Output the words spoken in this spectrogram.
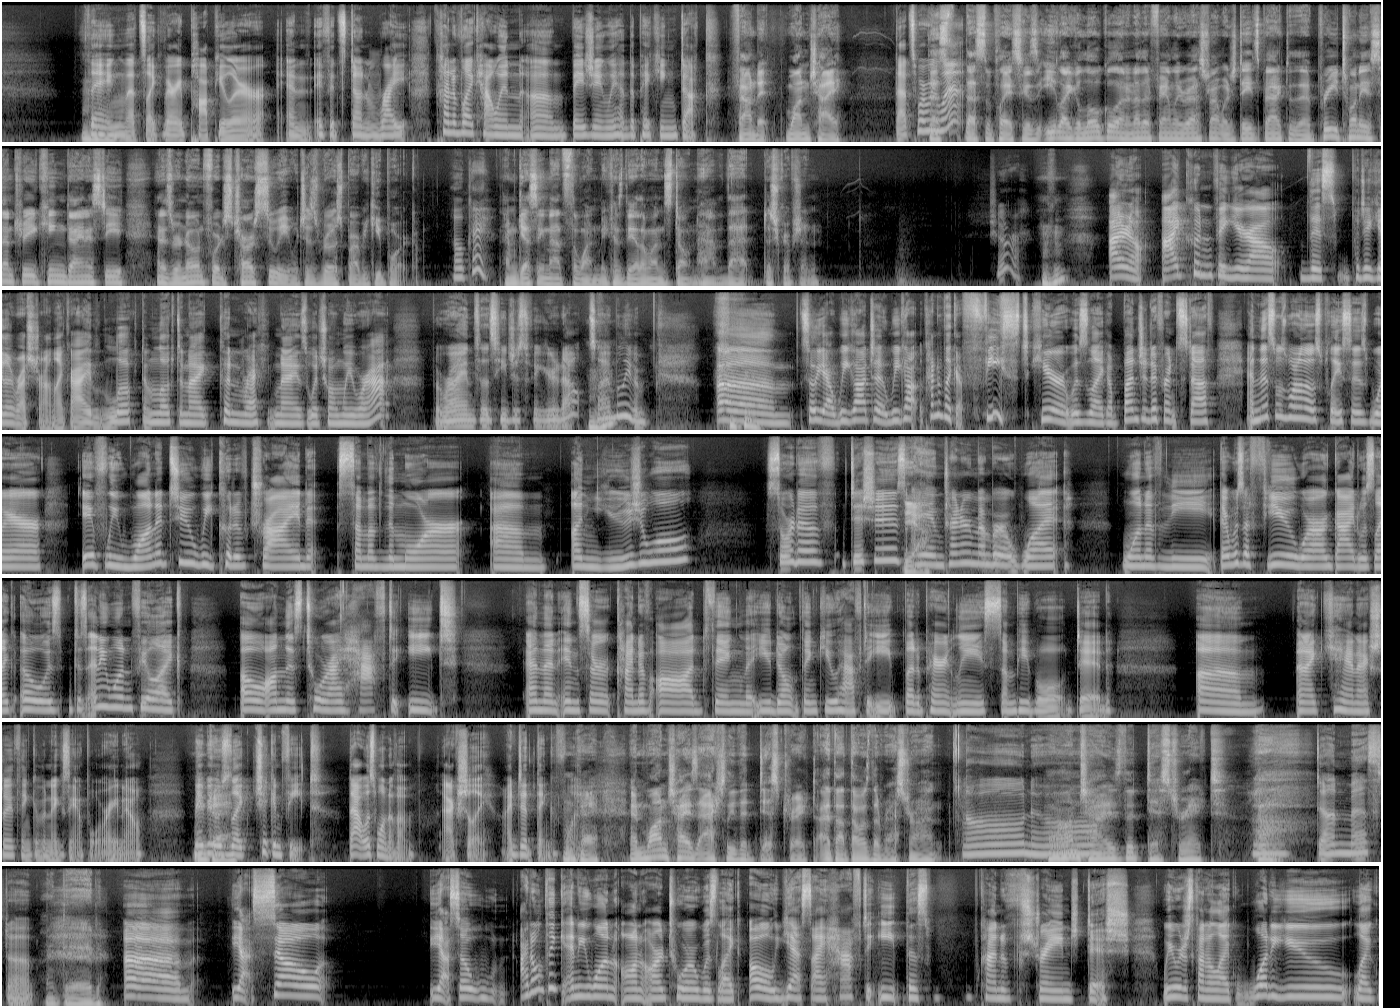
thing that's like very popular, and if it's done right, kind of like how in um, Beijing we had the Peking duck. Found it. Wan Chai. That's where we went. that's the place because eat like a local and another family restaurant which dates back to the pre 20th century Qing dynasty and is renowned for its char siu, which is roast barbecue pork. okay, I'm guessing that's the one because the other ones don't have that description. sure. Mm-hmm. I don't know. I couldn't figure out this particular restaurant. Like I looked and looked and I couldn't recognize which one we were at. But Ryan says he just figured it out, so I mm-hmm. believe him. Um so yeah we got to we got kind of like a feast here. It was like a bunch of different stuff. And this was one of those places where if we wanted to we could have tried some of the more um unusual sort of dishes. Yeah. i am trying to remember what one of the there was a few where our guide was like oh is does anyone feel like oh on this tour i have to eat and then insert kind of odd thing that you don't think you have to eat but apparently some people did um and i can't actually think of an example right now maybe it was like chicken feet that was one of them actually i did think of one. Okay. And Wan Chai is actually the district. I thought that was the restaurant. oh no Wan Chai is the district. done messed up I did. Um, yeah, so yeah, so I don't think anyone on our tour was like, "Oh, yes, I have to eat this kind of strange dish." We were just kind of like, "What do you like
